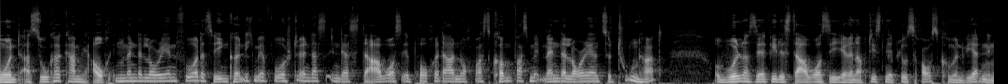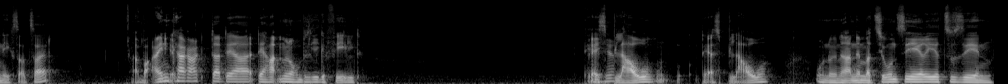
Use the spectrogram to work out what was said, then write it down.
Und Ahsoka kam ja auch in Mandalorian vor. Deswegen könnte ich mir vorstellen, dass in der Star Wars-Epoche da noch was kommt, was mit Mandalorian zu tun hat. Obwohl noch sehr viele Star Wars-Serien auf Disney Plus rauskommen werden in nächster Zeit. Aber ein Ja. Charakter, der, der hat mir noch ein bisschen gefehlt. Der ist Welcher? blau. Der ist blau. Und in einer Animationsserie zu sehen.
